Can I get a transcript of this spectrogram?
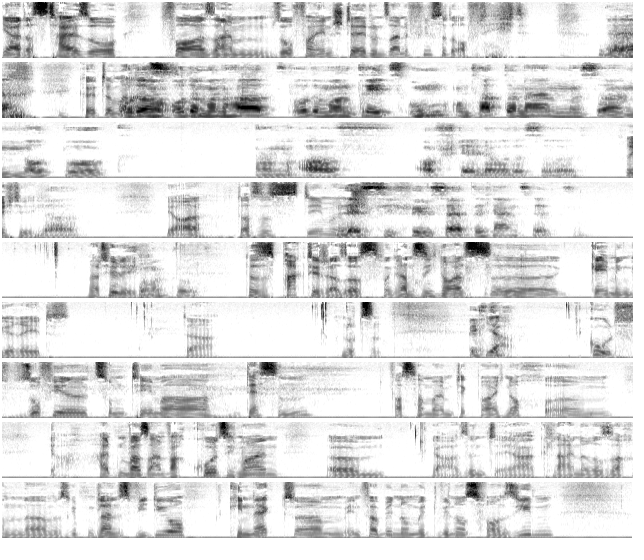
ja das Teil so vor seinem Sofa hinstellt und seine Füße drauflegt. Ja. Könnte man Oder, oder man hat, oder man dreht's um und hat dann einen, so ein Notebook ähm, auf Aufsteller oder sowas. richtig. Da Ja, das ist dem lässt sich vielseitig einsetzen. natürlich. Schon mal gut. Das ist praktisch, also es, man kann es nicht nur als äh, Gaming-Gerät da nutzen. Richtig? Ja, gut, so viel zum Thema dessen. Was haben wir im Tech-Bereich noch? Ähm, ja, halten wir es einfach kurz. Ich meine, ähm, ja, sind eher kleinere Sachen. Ähm, es gibt ein kleines Video, Kinect, ähm, in Verbindung mit Windows Phone 7.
